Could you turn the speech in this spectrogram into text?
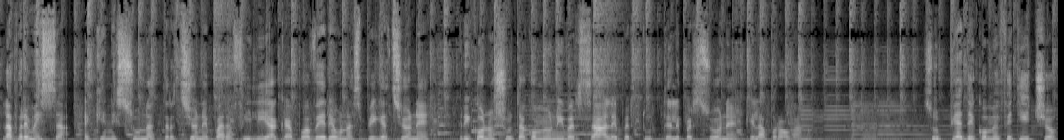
La premessa è che nessuna attrazione parafiliaca può avere una spiegazione riconosciuta come universale per tutte le persone che la provano. Sul piede come feticcio,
